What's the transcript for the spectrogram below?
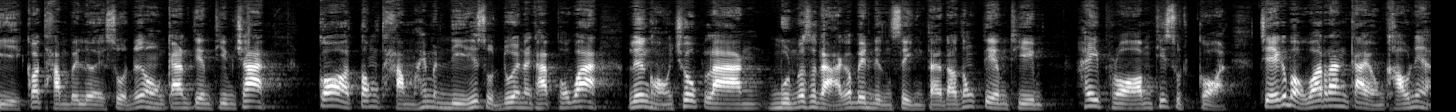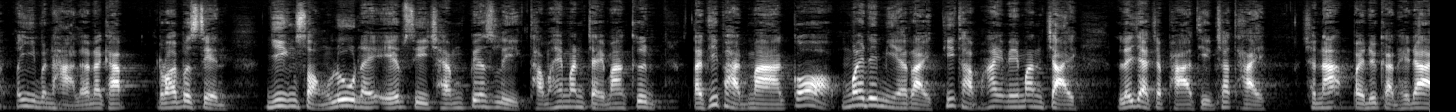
ดีก็ทำไปเลย ส่วนเรื่องของการเตรียมทีมชาติ ก็ต้องทำให้มันดีที่สุดด้วยนะครับ เพราะว่าเรื่องของโชคลางบุญวาสนาก็เป็นหนึ่งสิ่ง แต่เราต้องเตรียมทีมให้พร้อมที่สุดก่อน เจก็บอกว่าร่างกายของเขาเนี่ยไม่มีปัญหาแล้วนะครับร้อยเปอร์เซ็นต์ยิง 2 ลูกใน AFC Champions League ทำให้มั่นใจมากขึ้น แต่ที่ผ่านมาก็ไม่ได้มีอะไรที่ทำให้ไม่มั่นใจ และอยากจะพาทีมชาติไทย ชนะไปด้วยกันให้ได้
